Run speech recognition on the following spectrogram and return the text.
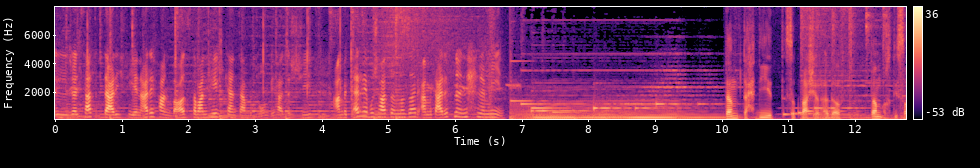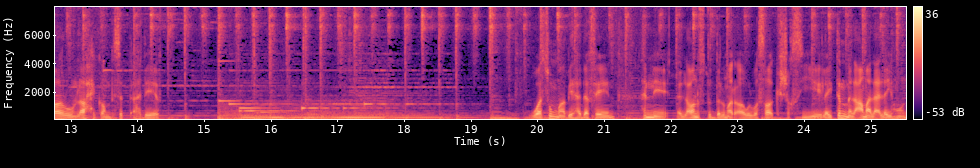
الجلسات التعريفية نعرف عن بعض. طبعا هي اللي كانت عم بتقوم بهذا الشيء. عم بتقرب وجهات النظر عم تعرفنا نحن مين. تم تحديد 16 هدف. تم اختصاره لاحقا بست أهداف. وسمى بهدفين. هن العنف ضد المرأة والوثائق الشخصية ليتم العمل عليهم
